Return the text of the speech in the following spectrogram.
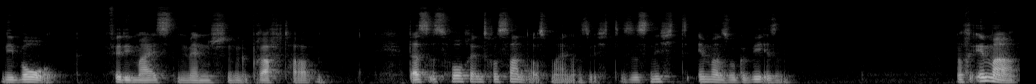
Niveau für die meisten Menschen gebracht haben. Das ist hochinteressant aus meiner Sicht. Das ist nicht immer so gewesen. Noch immer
